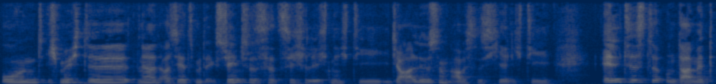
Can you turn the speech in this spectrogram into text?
Und ich möchte, ne, also jetzt mit Exchange, das ist jetzt sicherlich nicht die Ideallösung, aber es ist sicherlich die älteste und damit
